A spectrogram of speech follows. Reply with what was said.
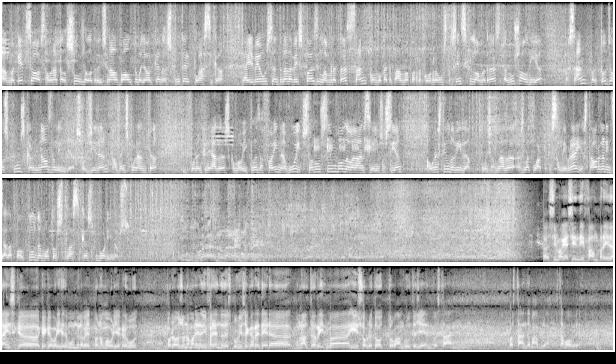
Amb aquest so s'ha donat el sus a la tradicional volta a Mallorca en scooter clàssica. Gairebé un centenar de vespes i lambretes s'han convocat a Palma per recórrer uns 300 quilòmetres en un sol dia, passant per tots els punts cardinals de l'illa. Sorgiren als anys 40 i foren creades com a vehicles de feina. Avui són un símbol d'elegància i associen a un estil de vida. La jornada és la quarta que celebra i està organitzada pel Club de Motos Clàssiques Borinos. Si m'haguessin dit fa un parell d'anys que, que acabaria damunt d'una vespa no m'hauria cregut, però és una manera diferent de descobrir la carretera, un altre ritme i sobretot trobar un grup de gent bastant, bastant amable, està molt bé.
